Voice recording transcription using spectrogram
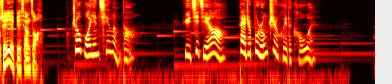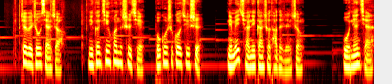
谁也别想走。周伯言清冷道，语气桀骜，带着不容置喙的口吻。这位周先生，你跟清欢的事情不过是过去式，你没权利干涉他的人生。五年前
